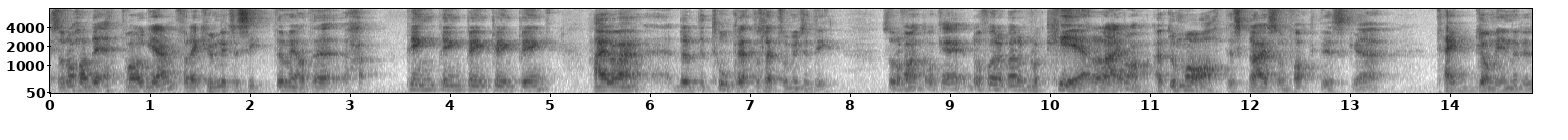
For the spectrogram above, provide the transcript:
Så da hadde jeg ett valg igjen, for jeg kunne ikke sitte med at det, ping, ping, ping, ping, ping hele veien. Det, det tok rett og slett for mye tid. Så da fant jeg ok, da får jeg bare blokkere dem, da. Automatisk de som faktisk eh, tagger meg inn i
